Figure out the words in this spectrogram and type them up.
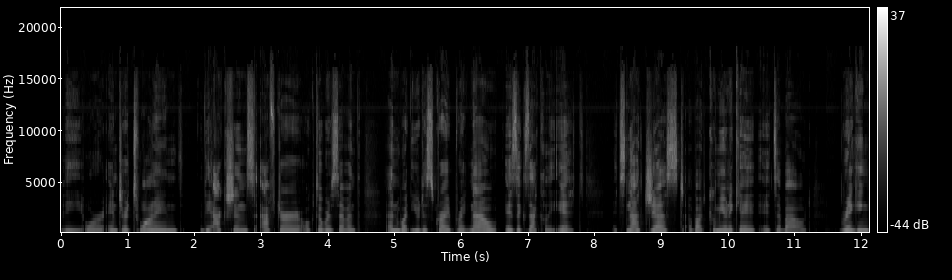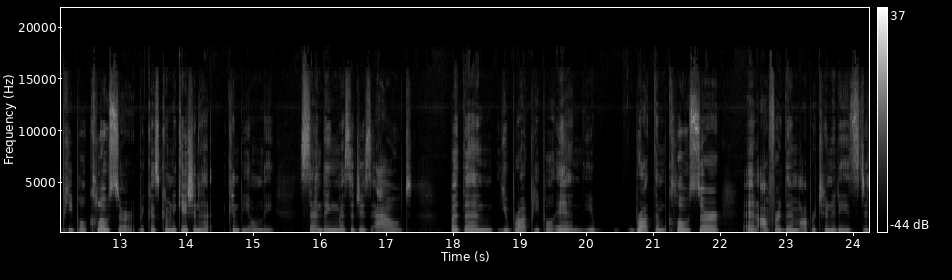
the or intertwined the actions after October 7th? And what you described right now is exactly it. It's not just about communicate, it's about bringing people closer because communication ha- can be only sending messages out but then you brought people in you brought them closer and offered them opportunities to,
